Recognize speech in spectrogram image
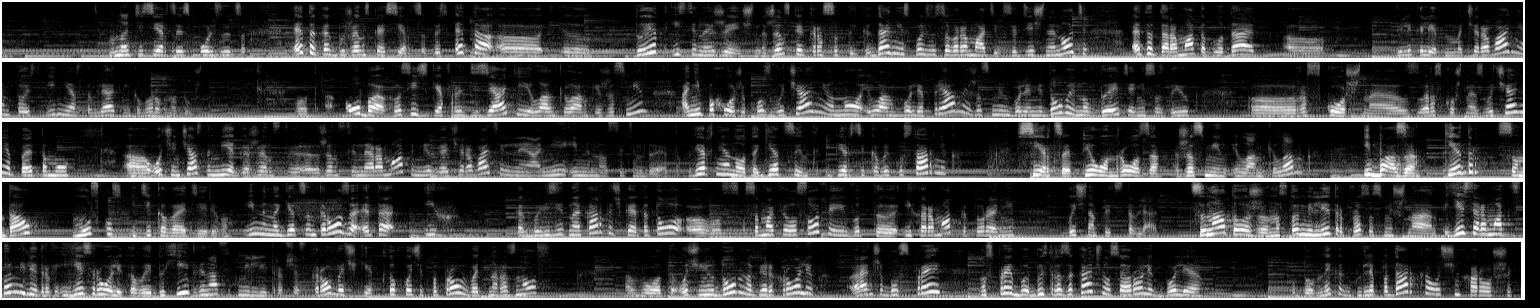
ноте сердца используются. Это как бы женское сердце, то есть это э, э, дуэт истинной женщины, женской красоты. Когда они используются в аромате, в сердечной ноте, этот аромат обладает э, великолепным очарованием, то есть и не оставляет никого равнодушным. Вот. Оба классические афродизиаки, иланг, иланг и жасмин, они похожи по звучанию, но иланг более пряный, жасмин более медовый, но в дуэте они создают роскошное, роскошное звучание, поэтому э, очень часто мега женствен, женственные ароматы, мега очаровательные, они именно с этим дуэтом. Верхняя нота гиацинт и персиковый кустарник, сердце пион, роза, жасмин, иланг-иланг и база кедр, сандал, мускус и тиковое дерево. Именно гиацинт и роза – это их как бы визитная карточка, это то, э, сама философия и вот э, их аромат, который они обычно представляют. Цена тоже на 100 мл просто смешная. Есть ароматы 100 мл и есть роликовые духи 12 мл сейчас в коробочке. Кто хочет попробовать на разнос, вот. Очень удобно. Во-первых, ролик. Раньше был спрей, но спрей быстро заканчивался, а ролик более удобный. Как для подарка очень хороший.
